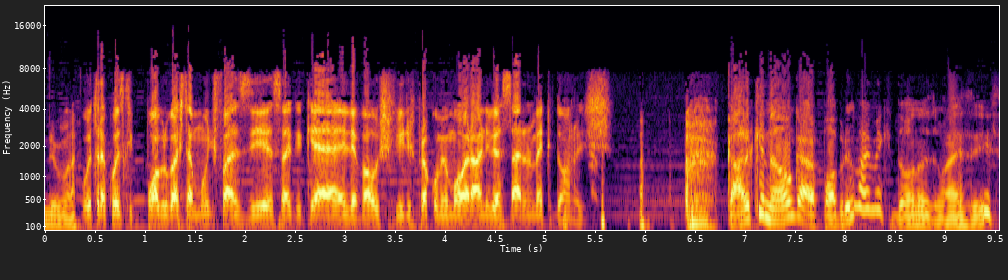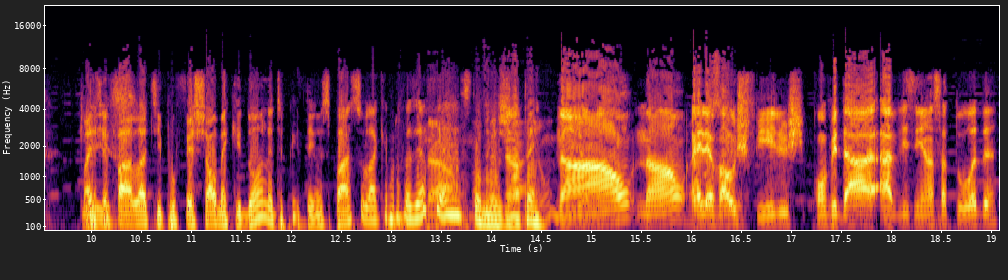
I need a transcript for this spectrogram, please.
demais. Outra coisa que pobre gosta muito de fazer, sabe o que é? É levar os filhos pra comemorar o aniversário no McDonald's. Claro que não, cara. Pobre não vai McDonald's mais. Que Mas você isso. fala, tipo, fechar o McDonald's, porque tem um espaço lá que é pra fazer a festa não, mesmo, não, não, tem? Não, não, é Não levar os filhos, convidar a vizinhança toda,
